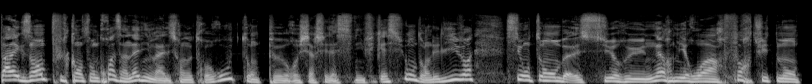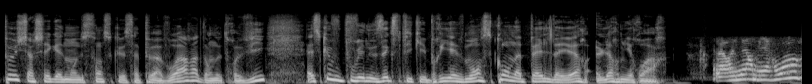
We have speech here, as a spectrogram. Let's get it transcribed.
Par exemple, quand on croise un animal sur notre route, on peut rechercher la signification dans le livre. Si on tombe sur une heure miroir fortuitement, on peut chercher également le sens que ça peut avoir dans notre vie. Est-ce que vous pouvez nous expliquer brièvement ce qu'on appelle d'ailleurs l'heure miroir? Alors une heure miroir,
